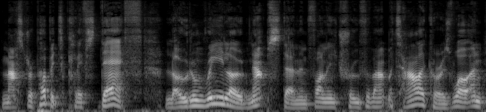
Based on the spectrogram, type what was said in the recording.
Master of Puppets, Cliff's death, Load and Reload, Napster, and then finally the truth about Metallica as well. And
